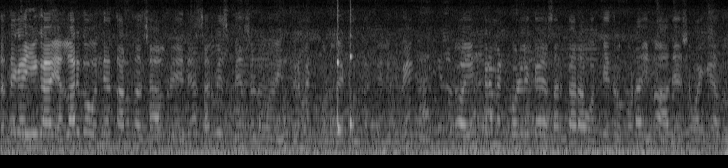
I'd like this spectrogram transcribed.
ಜೊತೆಗೆ ಈಗ ಎಲ್ಲರಿಗೂ ಒಂದೇ ಥರದ ಸ್ಯಾಲ್ರಿ ಇದೆ. ಸರ್ವಿಸ್ ಬೇಸ್ಡ್ ಇನ್ಕ್ರಿಮೆಂಟ್ ಕೊಡಬೇಕು ಅಂತ ಕೇಳಿದ್ವಿ ಇನ್ಕ್ರಿಮೆಂಟ್ ಕೊಡಲಿಕ್ಕೆ ಸರ್ಕಾರ ಒತ್ತಿದ್ರೂ ಕೂಡ ಇನ್ನೂ ಆದೇಶವಾಗಿ ಅದು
